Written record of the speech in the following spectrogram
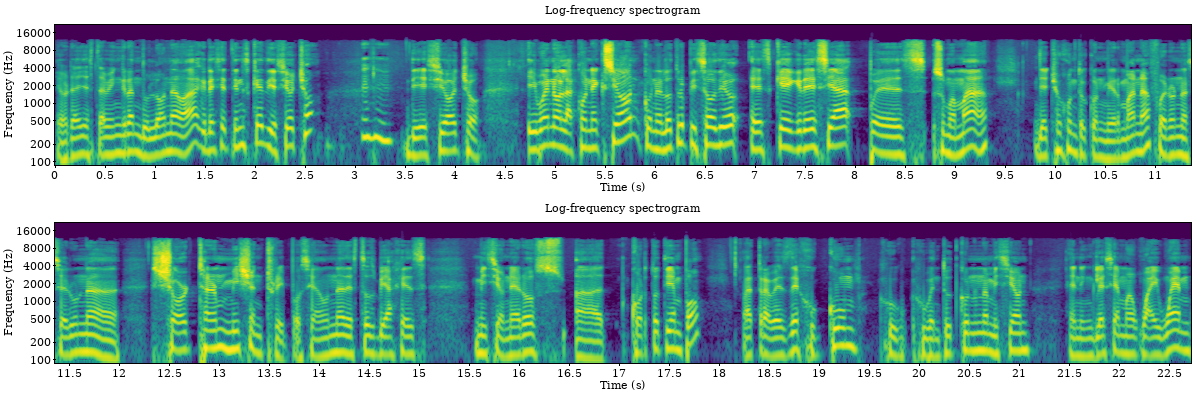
y ahora ya está bien grandulona, ¿va? Grecia, ¿tienes que 18? 18. Y bueno, la conexión con el otro episodio es que Grecia, pues su mamá, de hecho junto con mi hermana, fueron a hacer una short term mission trip, o sea, una de estos viajes misioneros a corto tiempo a través de Jukum, Ju- Juventud con una misión. En inglés se llama YWAM,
